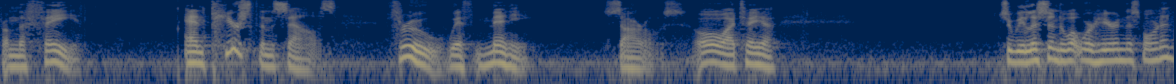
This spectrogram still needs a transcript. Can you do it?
from the faith and pierced themselves through with many sorrows. Oh, I tell you, should we listen to what we're hearing this morning?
